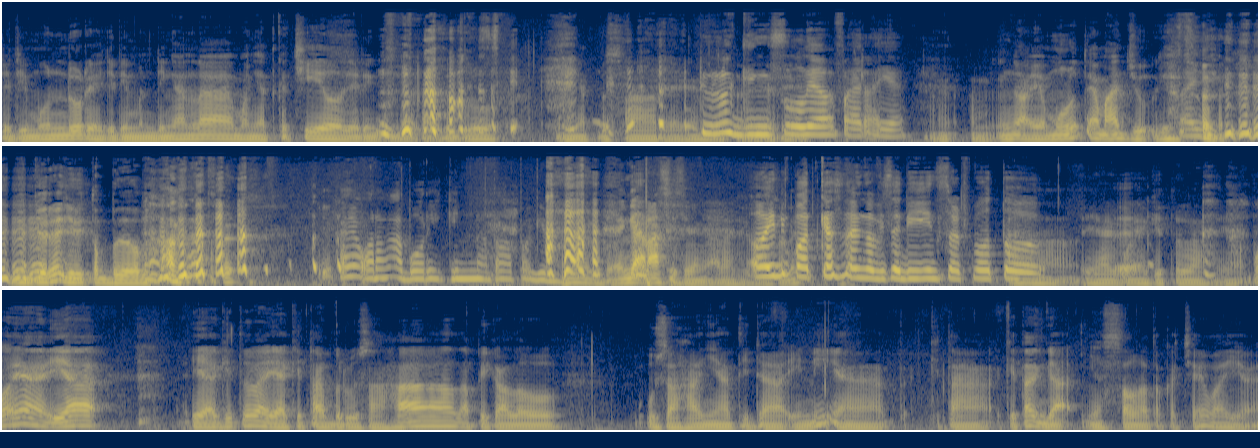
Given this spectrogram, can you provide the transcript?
jadi mundur ya jadi mendingan lah monyet kecil jadi dulu monyet besar ya kan dulu gitu. gingsulnya parah ya Jadi, enggak ya mulutnya maju gitu. Bibirnya jadi tebel banget. ya kayak orang aborigin atau apa gitu. Enggak rasis ya enggak rasis. Oh ini podcast lah nggak bisa di insert foto. Ah, ya pokoknya gitulah ya. Pokoknya ya ya gitulah ya kita berusaha tapi kalau usahanya tidak ini ya kita kita nggak nyesel atau kecewa ya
